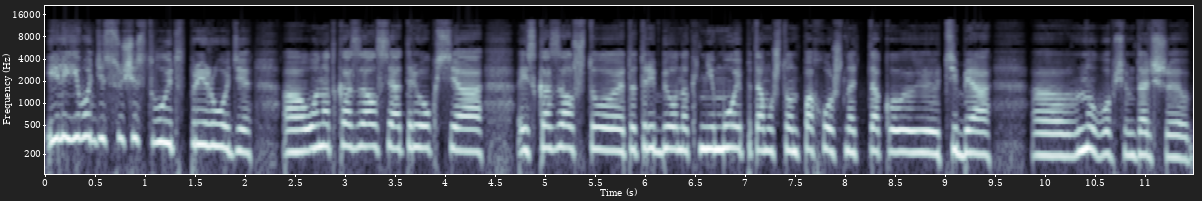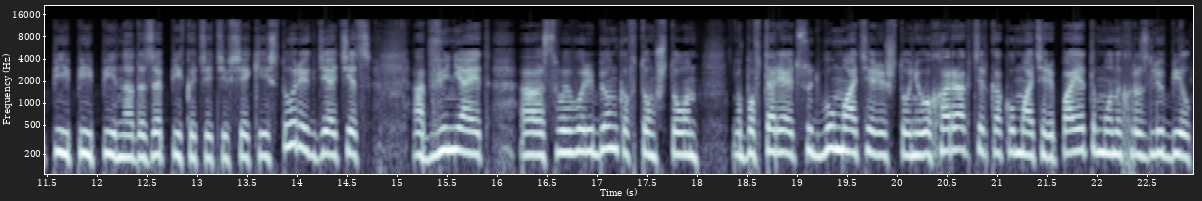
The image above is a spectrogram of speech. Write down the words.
или его не существует в природе природе, а, он отказался, отрекся и сказал, что этот ребенок не мой, потому что он похож на такую тебя. А, ну, в общем, дальше пи-пи-пи, надо запикать эти всякие истории, где отец обвиняет а, своего ребенка в том, что он повторяет судьбу матери, что у него характер, как у матери, поэтому он их разлюбил.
